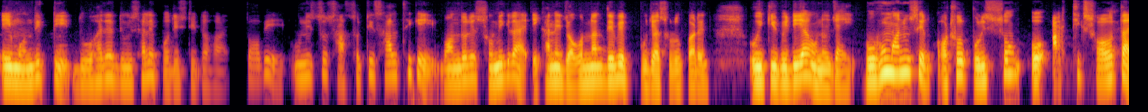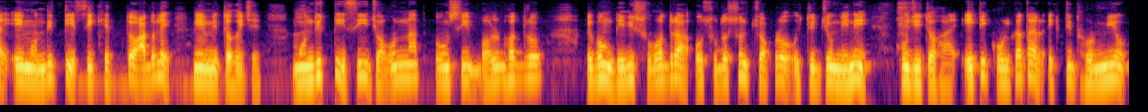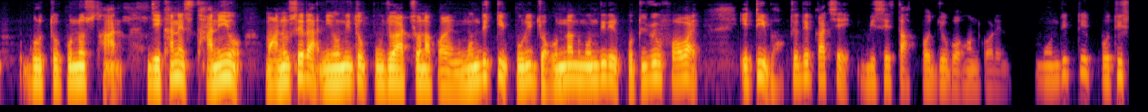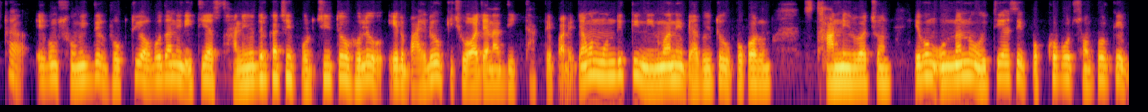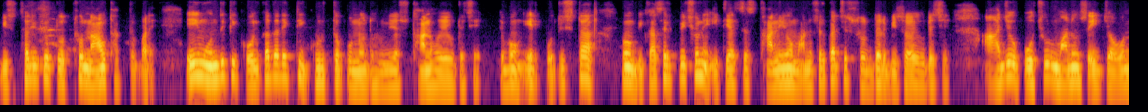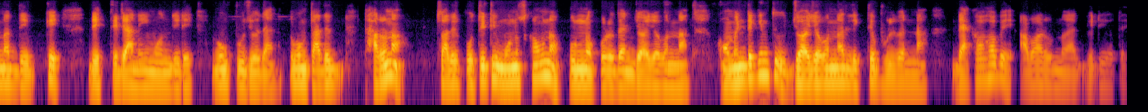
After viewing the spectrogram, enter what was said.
এই মন্দিরটি দু দুই সালে প্রতিষ্ঠিত হয়। তবে উনিশশো সাতষট্টি সাল থেকেই বন্দরের শ্রমিকরা এখানে জগন্নাথ দেবের পূজা শুরু করেন। উইকিপিডিয়া অনুযায়ী বহু মানুষের কঠোর পরিশ্রম ও আর্থিক সহায়তায় এই মন্দিরটি শ্রীক্ষেত্র আদলে নির্মিত হয়েছে। মন্দিরটি শ্রী জগন্নাথ এবং শ্রী বলভদ্র এবং দেবী সুভদ্রা ও সুদর্শন চক্র ঐতিহ্য মেনে পূজিত হয়। এটি কলকাতার একটি ধর্মীয় গুরুত্বপূর্ণ স্থান, যেখানে স্থানীয় মানুষেরা নিয়মিত পুজো অর্চনা করেন। মন্দিরটি পুরীর জগন্নাথ মন্দিরের প্রতিরূপ হওয়ায় এটি ভক্তদের কাছে বিশেষ তাৎপর্য বহন করেন। মন্দিরটির প্রতিষ্ঠা এবং শ্রমিকদের ভক্তি অবদানের ইতিহাস স্থানীয়দের কাছে পরিচিত হলেও এর বাইরেও কিছু অজানা দিক থাকতে পারে। যেমন মন্দিরটি নির্মাণে ব্যবহৃত উপকরণ, স্থান নির্বাচন এবং অন্যান্য ঐতিহাসিক প্রেক্ষাপট সম্পর্কে বিস্তারিত তথ্য নাও থাকতে পারে। এই মন্দিরটি কলকাতার একটি গুরুত্বপূর্ণ ধর্মীয় স্থান হয়ে উঠেছে এবং এর প্রতিষ্ঠা এবং বিকাশের পিছনে ইতিহাসের স্থানীয় মানুষের কাছে শ্রদ্ধার বিষয় উঠেছে। আজও প্রচুর মানুষ এই জগন্নাথ দেবকে দেখতে যান এই মন্দিরে এবং পুজো দেন এবং তাদের ধারণা তাদের প্রতিটি মনস্কামনা পূর্ণ করে দেন জয় জগন্নাথ। কমেন্টে কিন্তু জয় জগন্নাথ লিখতে ভুলবেন না। দেখা হবে আবার অন্য এক ভিডিওতে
